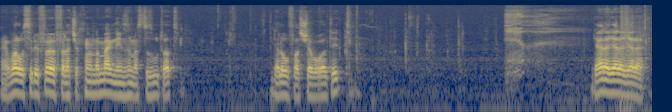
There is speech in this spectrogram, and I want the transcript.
Ja, valószínű fölfele, csak mondom, megnézem ezt az utat. De lófasz se volt itt. Gyere, gyere, gyere!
